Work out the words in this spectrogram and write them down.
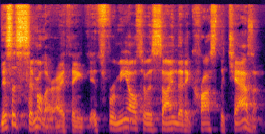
This is similar, I think. It's for me also a sign that it crossed the chasm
